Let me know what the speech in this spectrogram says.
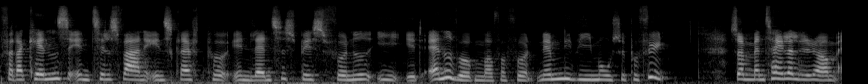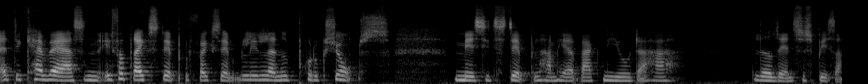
For der kendes en tilsvarende indskrift på en lansespids fundet i et andet våbenofferfund, nemlig Vimose på Fyn. Så man taler lidt om, at det kan være sådan et fabriksstempel, for eksempel et eller andet produktionsmæssigt stempel, ham her Vagnio, der har lavet lansespidser.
